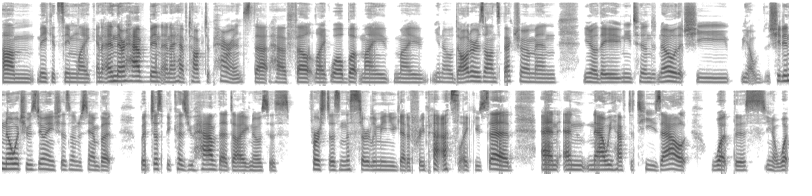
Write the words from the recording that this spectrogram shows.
um, make it seem like and and there have been and I have talked to parents that have felt like well but my my you know daughter is on spectrum and you know they need to know that she you know she didn't know what she was doing she doesn't understand but but just because you have that diagnosis first doesn't necessarily mean you get a free pass like you said and and now we have to tease out what this you know what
